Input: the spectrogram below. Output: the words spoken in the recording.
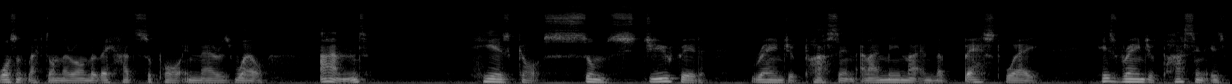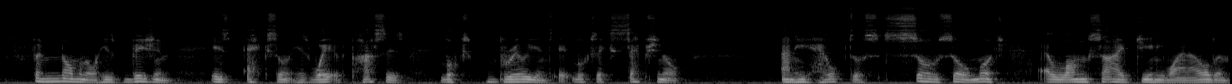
wasn't left on their own, that they had support in there as well. And he has got some stupid range of passing, and I mean that in the best way. His range of passing is phenomenal. His vision is excellent. His weight of passes looks brilliant. It looks exceptional. And he helped us so, so much alongside Gini Wijnaldum,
